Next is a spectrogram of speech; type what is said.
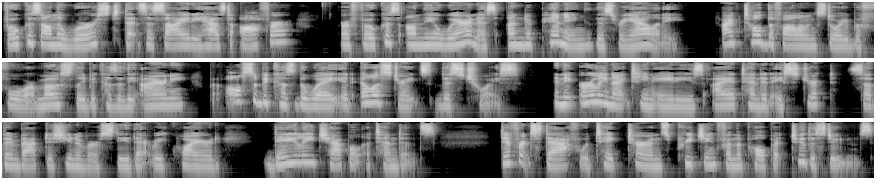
Focus on the worst that society has to offer or focus on the awareness underpinning this reality. I've told the following story before, mostly because of the irony, but also because of the way it illustrates this choice. In the early 1980s, I attended a strict Southern Baptist university that required daily chapel attendance. Different staff would take turns preaching from the pulpit to the students.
